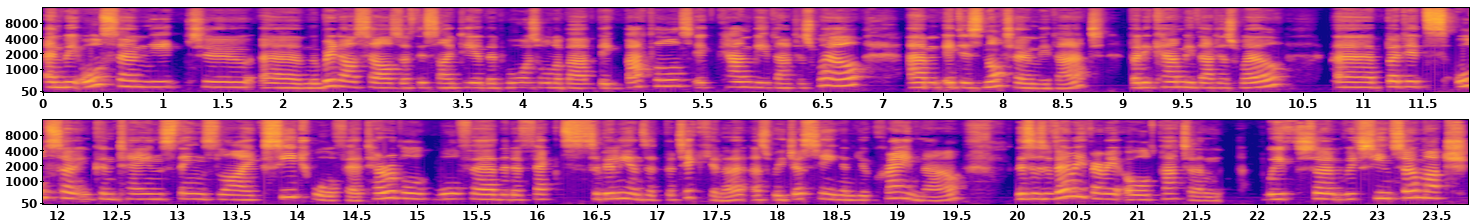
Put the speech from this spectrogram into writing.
And we also need to um, rid ourselves of this idea that war is all about big battles. It can be that as well. Um, it is not only that, but it can be that as well. Uh, but it's also it contains things like siege warfare, terrible warfare that affects civilians in particular, as we're just seeing in Ukraine now, this is a very, very old pattern. We've so, we've seen so much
